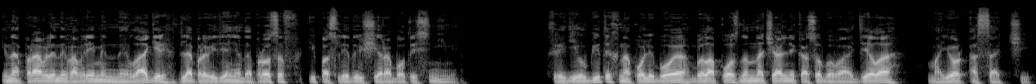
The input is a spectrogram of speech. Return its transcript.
и направлены во временный лагерь для проведения допросов и последующей работы с ними. Среди убитых на поле боя был опознан начальник особого отдела майор Асадчий.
